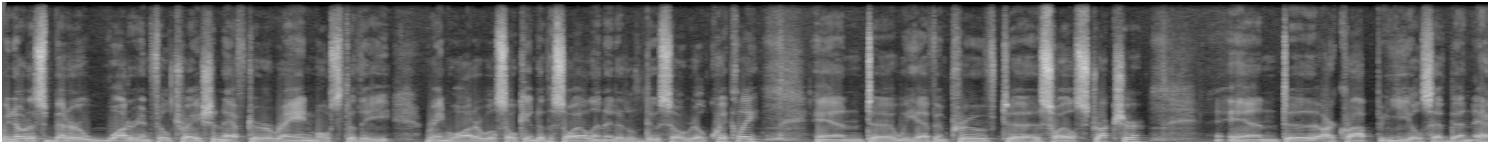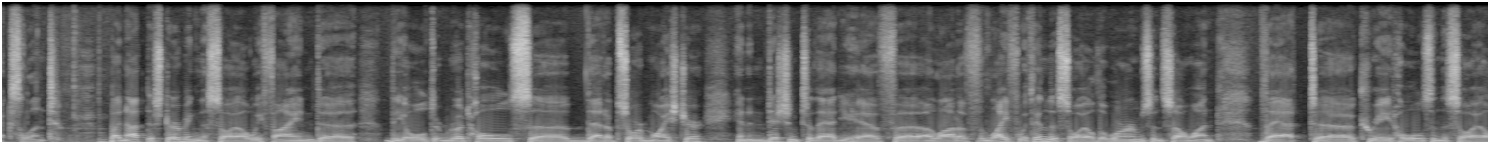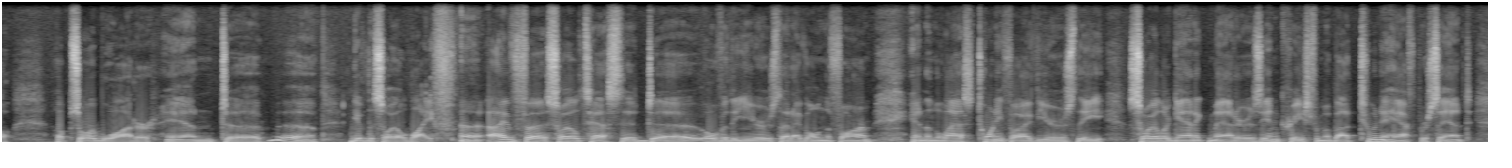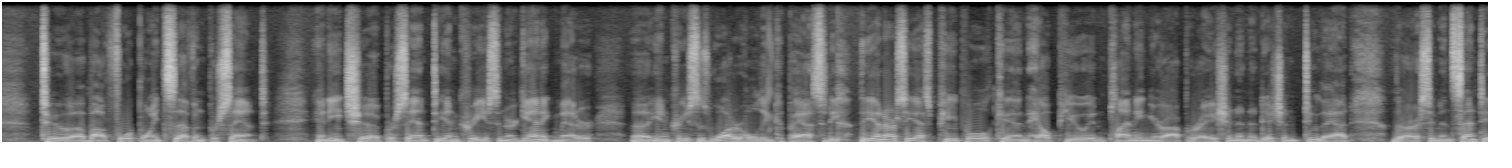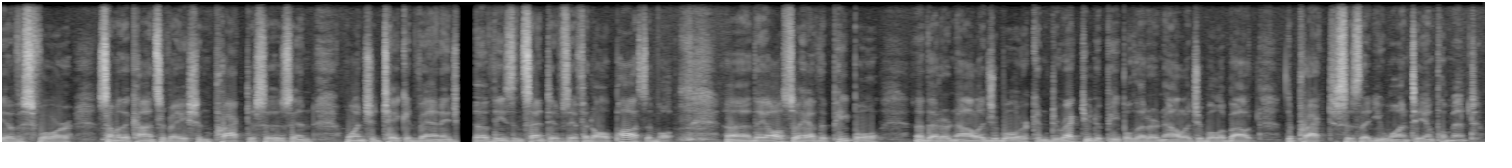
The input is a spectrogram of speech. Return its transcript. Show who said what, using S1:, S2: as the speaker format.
S1: We notice better water infiltration after a rain. Most of the rainwater will soak into the soil and it'll do so real quickly. And uh, we have improved uh, soil structure and uh, our crop yields have been excellent. By not disturbing the soil, we find uh, the old root holes uh, that absorb moisture. And in addition to that, you have uh, a lot of life within the soil, the worms and so on, that uh, create holes in the soil absorb water and uh, uh, give the soil life. Uh, I've uh, soil tested uh, over the years that I've owned the farm and in the last 25 years the soil organic matter has increased from about 2.5% to about 4.7 percent. And each uh, percent increase in organic matter uh, increases water holding capacity. The NRCS people can help you in planning your operation. In addition to that, there are some incentives for some of the conservation practices and one should take advantage of these incentives if at all possible. Uh, they also have the people that are knowledgeable or can direct you to people that are knowledgeable about the practices that you want to implement.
